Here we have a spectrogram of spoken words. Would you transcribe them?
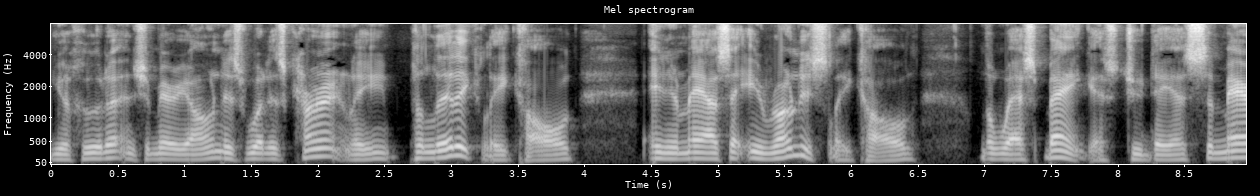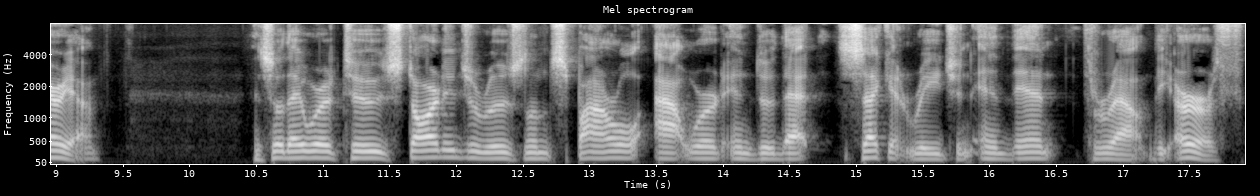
Yehuda and Shomeron is what is currently politically called, and may I say erroneously called, the West Bank, as Judea Samaria. And so they were to start in Jerusalem, spiral outward into that second region, and then throughout the earth.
